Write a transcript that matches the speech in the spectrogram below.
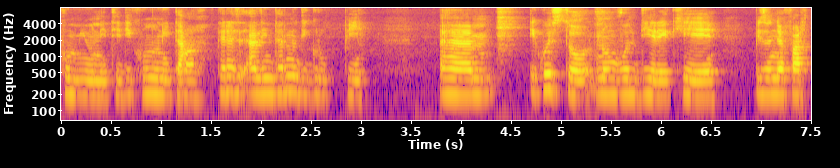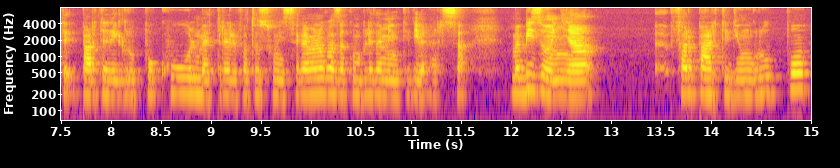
community, di comunità, per, all'interno di gruppi. Um, e questo non vuol dire che bisogna fare parte del gruppo cool, mettere le foto su Instagram, è una cosa completamente diversa, ma bisogna eh, far parte di un gruppo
